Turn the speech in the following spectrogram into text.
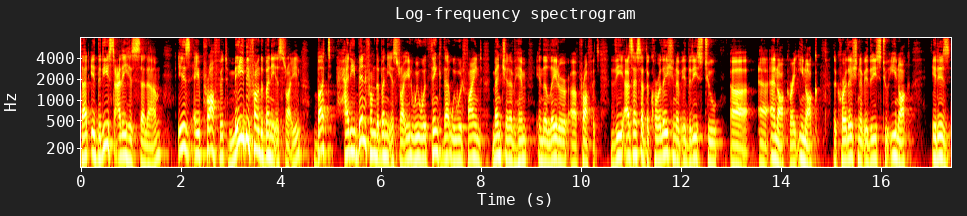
that Idris alayhi salam is a prophet, maybe from the Bani Israel, but had he been from the Bani Israel, we would think that we would find mention of him in the later uh, prophets. The, as I said, the correlation of Idris to uh, uh, Enoch, right? Enoch, the correlation of Idris to Enoch, it is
